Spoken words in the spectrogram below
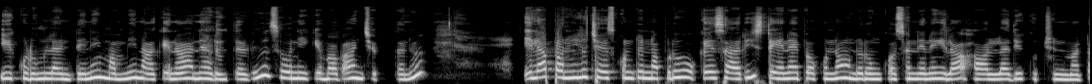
ఈ కుడుములు అంటేనే మమ్మీ నాకేనా అని అడుగుతాడు. సో నీకే బాబా అని చెప్తాను. ఇలా పనులు చేసుకుంటున్నప్పుడు ఒకేసారి స్టెయిన్ అయిపోకుండా ఉండడం కోసం నేను ఇలా హాల్లో అది కూర్చున్నమాట.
